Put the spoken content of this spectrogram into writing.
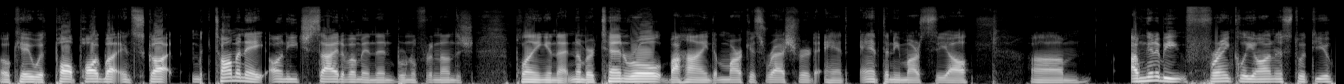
Okay, with Paul Pogba and Scott McTominay on each side of him, and then Bruno Fernandes playing in that number 10 role behind Marcus Rashford and Anthony Martial. Um, I'm going to be frankly honest with you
